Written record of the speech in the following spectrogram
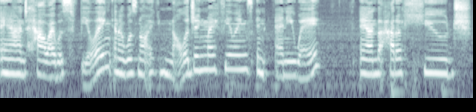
and how I was feeling, and I was not acknowledging my feelings in any way. And that had a huge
